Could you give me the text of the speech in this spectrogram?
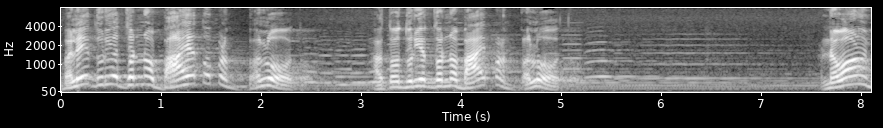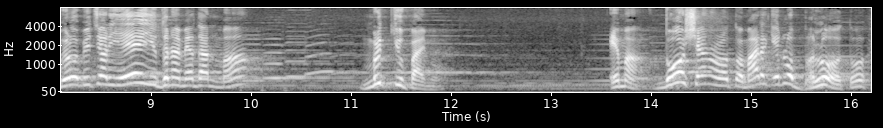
ભલે દુર્યોધનનો ભાઈ હતો, પણ ભલો હતો. હતો દુર્યોધનનો ભાઈ પણ ભલો હતો. નવાણું ભેળો બિચારી એ યુદ્ધના મેદાનમાં મૃત્યુ પામ્યો. એમાં દોષ એનો હતો. મારે કેટલો ભલો હતો.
